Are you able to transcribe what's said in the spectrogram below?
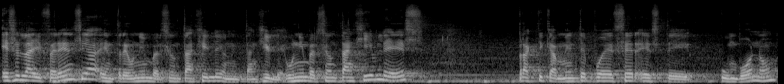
Esa es la diferencia entre una inversión tangible y una intangible. Una inversión tangible es prácticamente puede ser este, un bono,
